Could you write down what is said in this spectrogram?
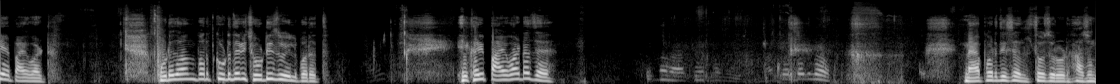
आहे पायवाट. पुढे जाऊन परत कुठेतरी छोटीच होईल परत. हे खरी पायवाटच आहे. मॅपवर दिसेल तोच रोड अजून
